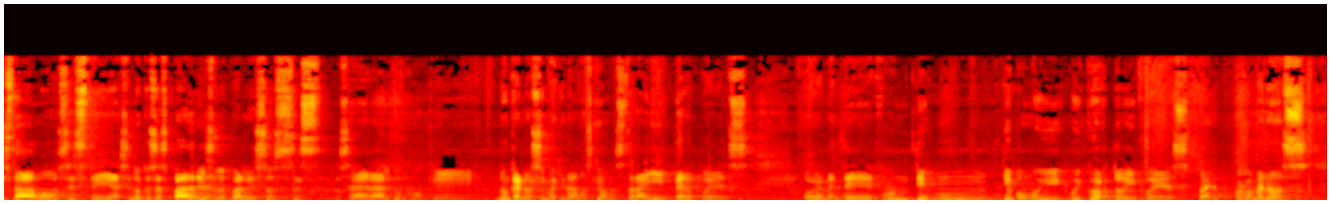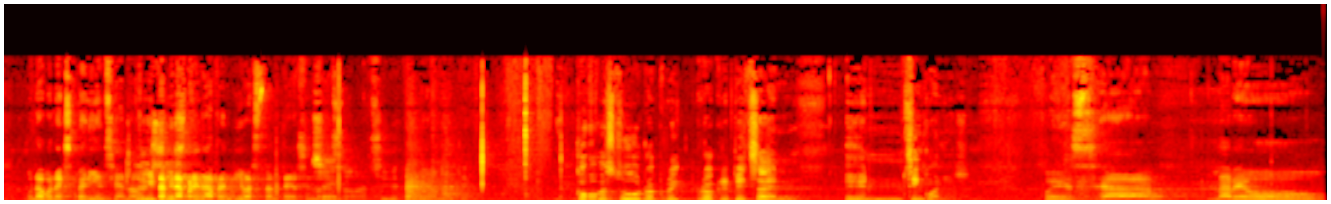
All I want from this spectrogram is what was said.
estábamos este, haciendo cosas padres, lo cual eso es, es- o sea, era algo como que nunca nos imaginábamos que íbamos a estar ahí, pero pues obviamente fue un, un tiempo muy, muy corto y pues, bueno, por lo menos una buena experiencia, ¿no? Y también aprendí, aprendí bastante haciendo Sí. eso, así definitivamente. ¿Cómo ves tú Rockery, Rockery Pizza en, en cinco años? Pues ah, la veo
